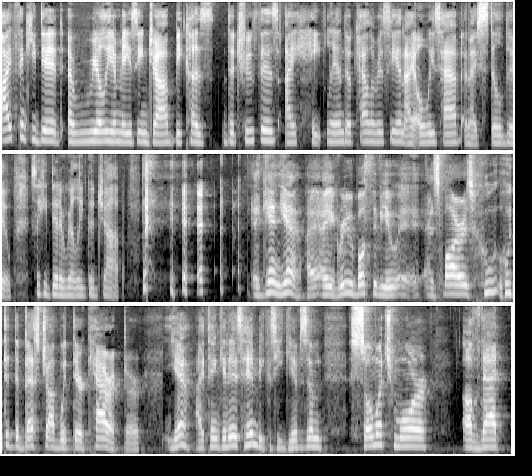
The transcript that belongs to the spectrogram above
I think he did a really amazing job because the truth is I hate Lando Calrissian. I always have and I still do. So he did a really good job. Again, yeah, I, I, agree with both of you. As far as who who did the best job with their character, yeah, I think it is him because he gives them so much more of that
